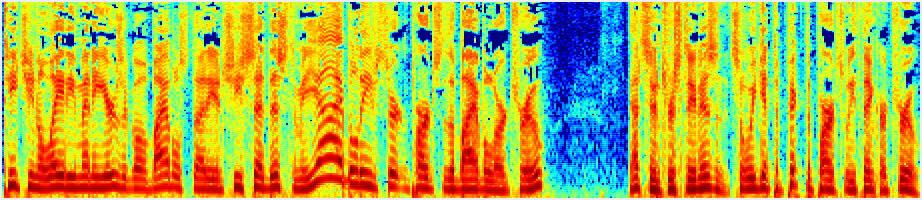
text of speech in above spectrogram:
teaching a lady many years ago a Bible study, and she said this to me. Yeah, I believe certain parts of the Bible are true. That's interesting, isn't it? So we get to pick the parts we think are true.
